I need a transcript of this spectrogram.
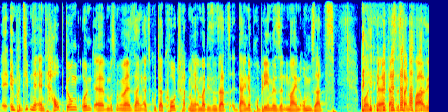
Äh, Im Prinzip eine Enthauptung und äh, muss man immer sagen, als guter Coach hat man ja immer diesen Satz, deine Probleme sind mein Umsatz. Und äh, das ist dann quasi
